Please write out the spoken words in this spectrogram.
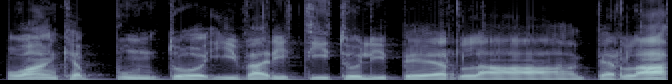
o anche appunto i vari titoli per la, per la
